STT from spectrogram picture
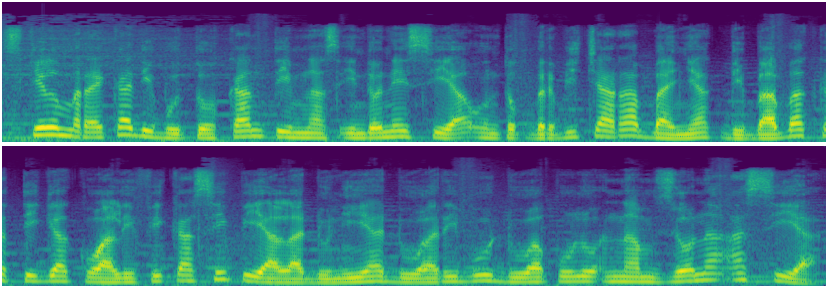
Skill mereka dibutuhkan timnas Indonesia untuk berbicara banyak di babak ketiga kualifikasi Piala Dunia 2026 zona Asia.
